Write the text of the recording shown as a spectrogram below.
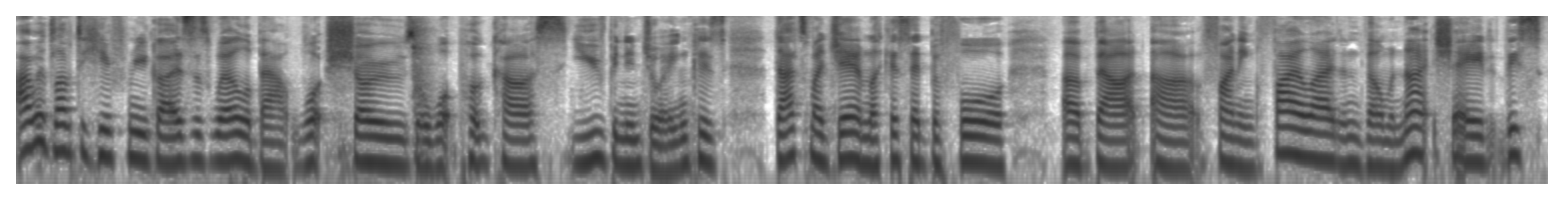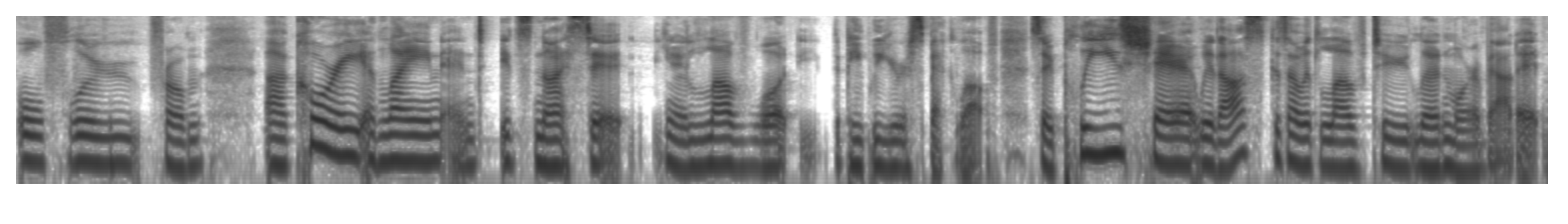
I would love to hear from you guys as well about what shows or what podcasts you've been enjoying because that's my jam. Like I said before about uh, finding Firelight and Velma Nightshade, this all flew from uh, Corey and Lane, and it's nice to you know love what the people you respect love. So please share it with us because I would love to learn more about it.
